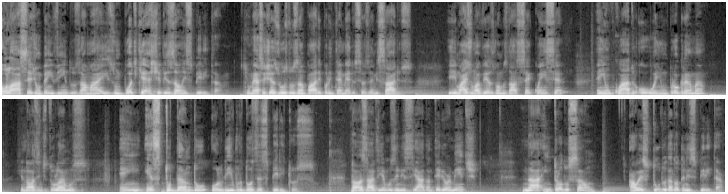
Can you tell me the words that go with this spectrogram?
Olá, sejam bem-vindos a mais um podcast Visão Espírita. Que o Mestre Jesus nos ampare por intermédio de seus emissários. E mais uma vez vamos dar sequência em um quadro ou em um programa que nós intitulamos em Estudando o Livro dos Espíritos. Nós havíamos iniciado anteriormente na introdução ao estudo da doutrina espírita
